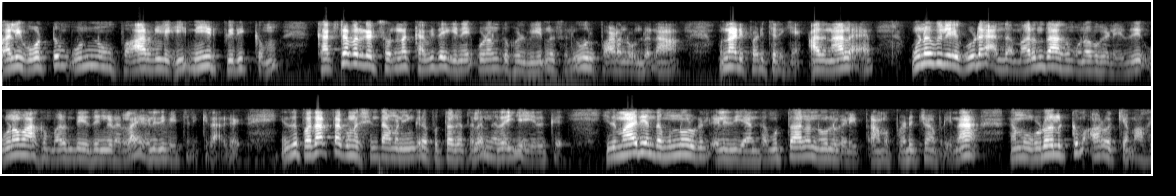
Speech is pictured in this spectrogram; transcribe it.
வலி ஓட்டும் உண்ணும் பார்லி நீர் பிரிக்கும். கற்றவர்கள் சொன்ன கவிதையினை உணர்ந்து கொள்வீர்னு சொல்லி ஒரு பாடல் உண்டு நான் முன்னாடி படிச்சிருக்கேன். அதனால உணவிலே கூட அந்த மருந்தாகும் உணவுகள் எது உணவாகும் மருந்து எதுங்கிறெல்லாம் எழுதி வைத்திருக்கிறார்கள். இது பதார்த்த குண சிந்தாமணிங்கிற புத்தகத்தில் நிறைய இருக்கு. இது மாதிரி அந்த முன்னோர்கள் எழுதிய அந்த முத்தான நூல்களை நாம் படித்தோம் அப்படின்னா நம்ம உடலுக்கும் ஆரோக்கியமாக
